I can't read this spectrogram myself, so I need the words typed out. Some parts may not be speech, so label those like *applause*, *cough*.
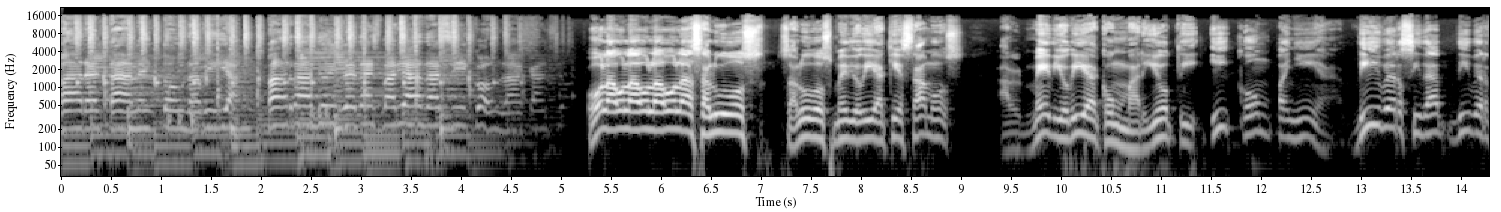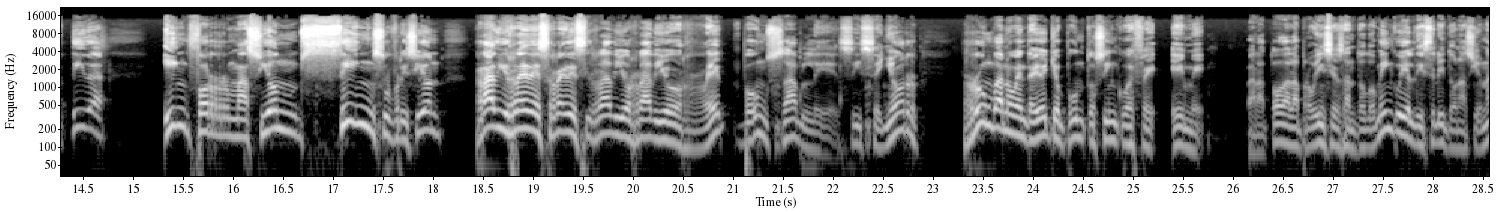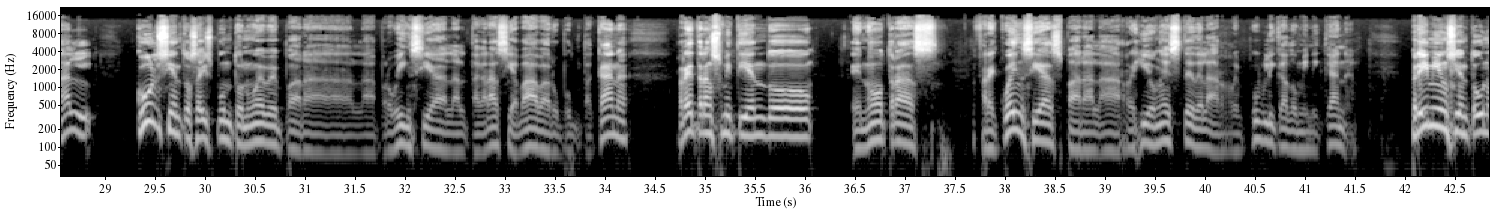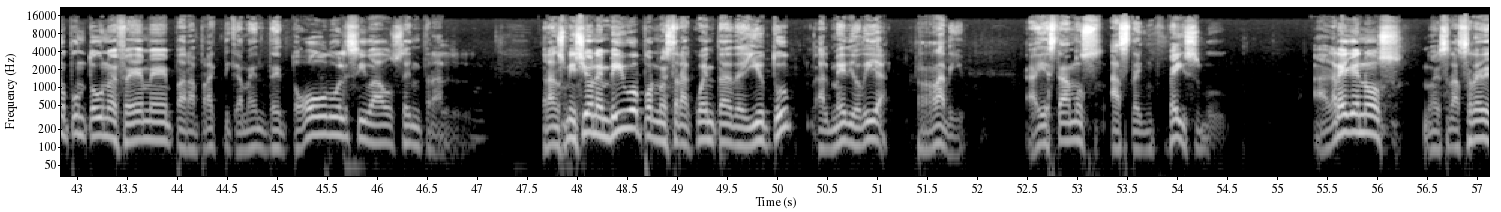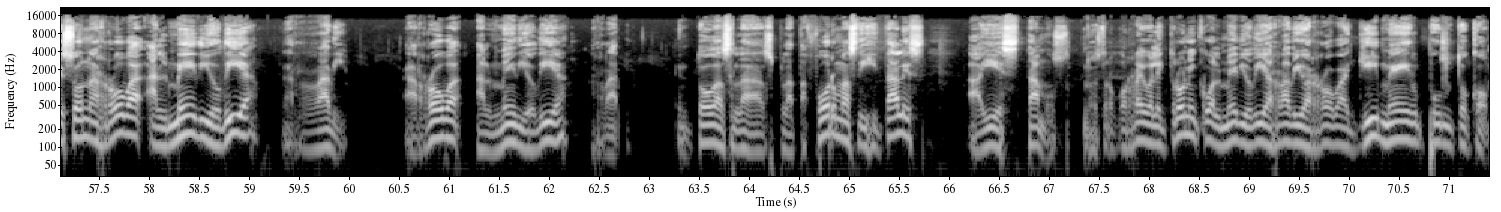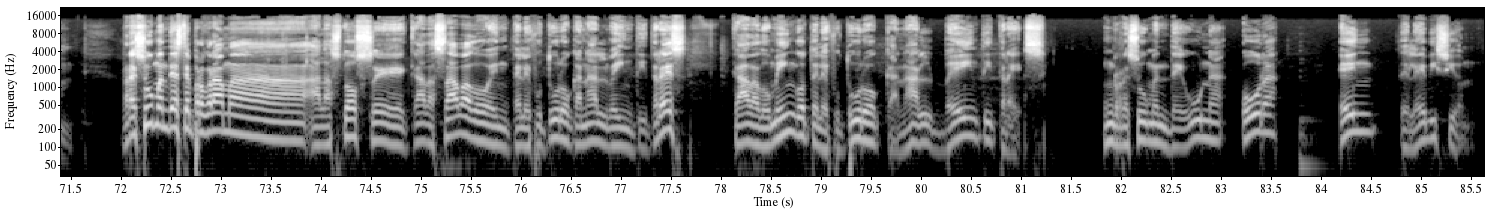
para el talento una vía, para radio y redes variadas y con la canción. Hola, hola, hola, hola, saludos, saludos, mediodía, aquí estamos al mediodía con Mariotti y compañía. Diversidad divertida, información sin sufrición, radio y redes, redes y radio, radio responsable. Sí, señor, rumba 98.5 FM para toda la provincia de Santo Domingo y el Distrito Nacional. Cool 106.9 para la provincia La Altagracia, Bávaro, Punta Cana, retransmitiendo en otras frecuencias para la región este de la República Dominicana. Premium 101.1 FM para prácticamente todo el Cibao Central. Transmisión en vivo por nuestra cuenta de YouTube al mediodía radio. Ahí estamos hasta en Facebook. Agréguenos, nuestras redes son arroba al mediodía radio. Arroba al mediodía radio. En todas las plataformas digitales, ahí estamos. Nuestro correo electrónico al mediodía radio arroba gmail.com. Resumen de este programa a las 12 cada sábado en Telefuturo Canal 23, cada domingo Telefuturo Canal 23. Un resumen de una hora en televisión.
